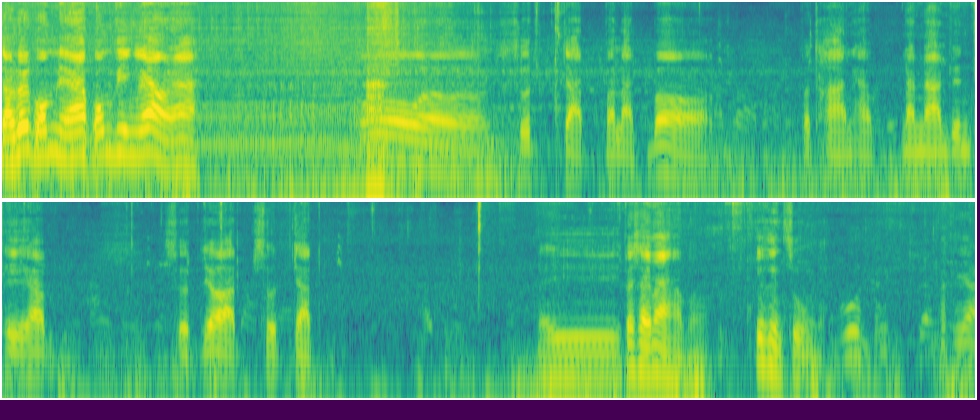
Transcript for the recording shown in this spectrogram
จับด้วยผมเนี่ยผมวิ่งแล้วนะ โอ้สุดจัดประหลัดบ่อประธานครับ นานๆเป็นทีครับ สุดยอดสุดจัดไอ้ไปใช้มาครับก็ขึ้นสูงพัทยา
